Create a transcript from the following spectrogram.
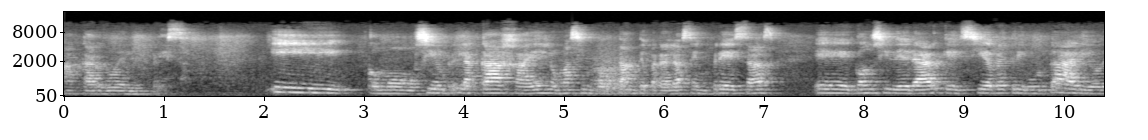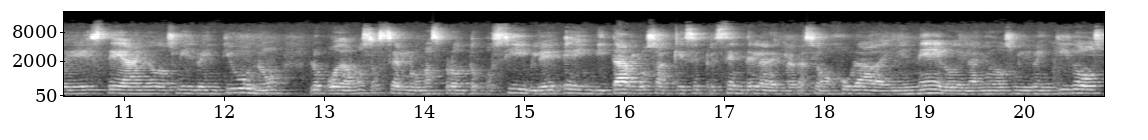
a, cargo de la empresa. Y como siempre la caja es lo más importante para las empresas, eh, considerar que el cierre tributario de este año 2021 lo podamos hacer lo más pronto posible e invitarlos a que se presente la declaración jurada en enero del año 2022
